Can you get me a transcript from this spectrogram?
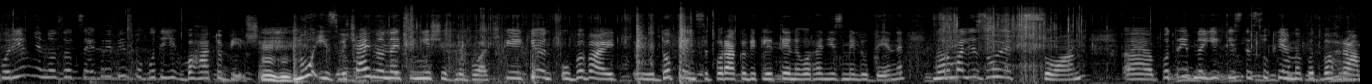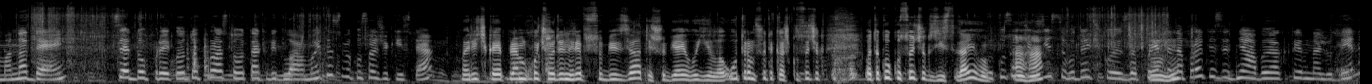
Порівняно з цих грибів, то буде їх багато більше. Мгм. Ну і звичайно найцінніші грибочки, які убивають е, до принципу ракові клітини в організмі людини, нормалізують сон. Е, Потрібно їх їсти сухими по 2 грама на день. Це до прикладу, просто отак відламуєте собі кусочок їсте. Марічка, я прямо хочу один гриб собі взяти, щоб я його їла. Утром, що ти кажеш, кусочок, отаку кусочок з'їсти, да, його? Кусочок з'їсти водичкою запити. На протязі дня ви активна людина,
